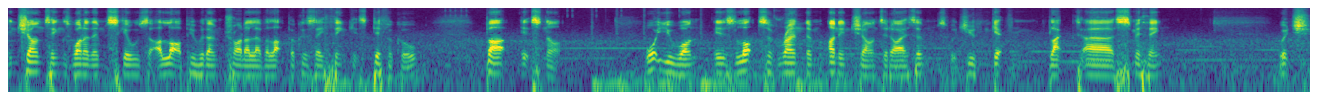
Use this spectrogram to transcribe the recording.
Enchanting is one of them skills that a lot of people don't try to level up because they think it's difficult, but it's not. What you want is lots of random unenchanted items, which you can get from black uh, smithing, which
